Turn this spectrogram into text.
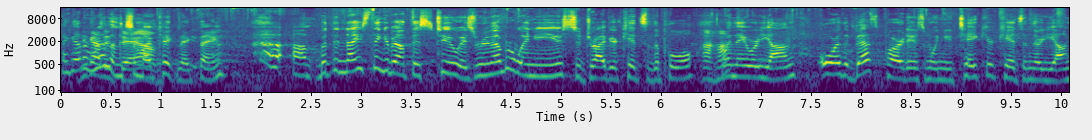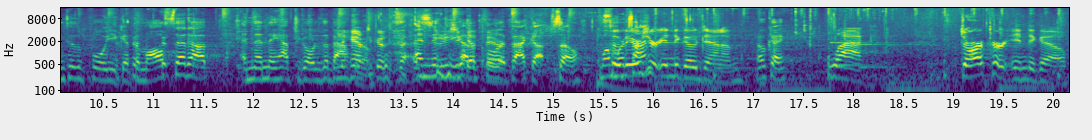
I got a got rhythm to my picnic thing. Um, but the nice thing about this too is remember when you used to drive your kids to the pool Uh-huh. when they were young? Or the best part is when you take your kids and they're young to the pool, you get them all set up and then they have to go to the they bathroom. have to go to the ba- as and then you you gotta pull there. it back up. So one So more there's time. your indigo denim, okay. black, darker indigo,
